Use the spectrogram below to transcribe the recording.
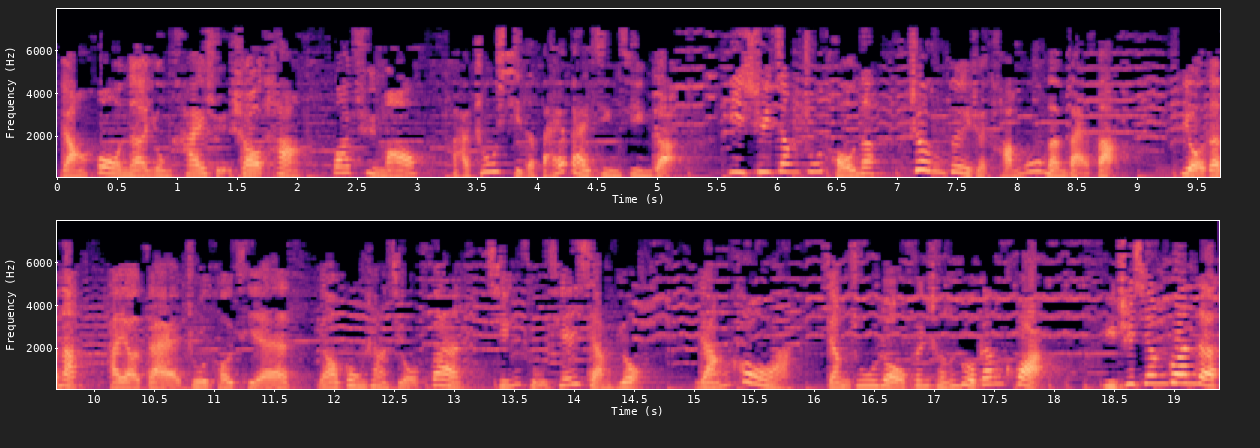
然后呢用开水烧烫，刮去毛，把猪洗得白白净净的。必须将猪头呢正对着堂屋门摆放，有的呢还要在猪头前要供上酒饭，请祖先享用。然后啊，将猪肉分成若干块，与之相关的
